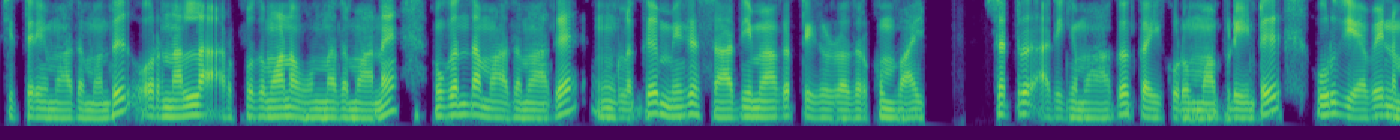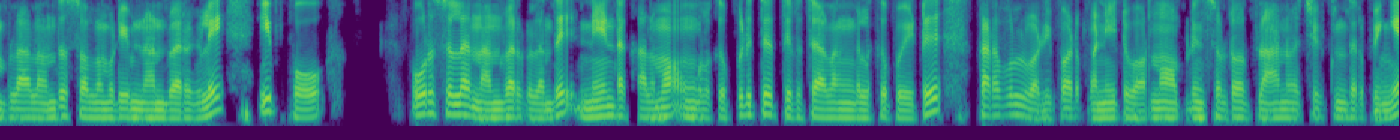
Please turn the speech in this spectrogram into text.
சித்திரை மாதம் வந்து ஒரு நல்ல அற்புதமான உன்னதமான உகந்த மாதமாக உங்களுக்கு மிக சாத்தியமாக திகழ்வதற்கும் வாய்ப்பு சற்று அதிகமாக கைகூடும் அப்படின்ட்டு உறுதியாகவே நம்மளால் வந்து சொல்ல முடியும் நண்பர்களே. இப்போது ஒரு சில நண்பர்கள் வந்து நீண்ட காலமாக உங்களுக்கு பிடித்த திருத்தலங்களுக்கு போயிட்டு கடவுள் வழிபாடு பண்ணிட்டு வரணும் அப்படின்னு சொல்லிட்டு ஒரு பிளான் வச்சுக்கிட்டு இருந்திருப்பீங்க.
